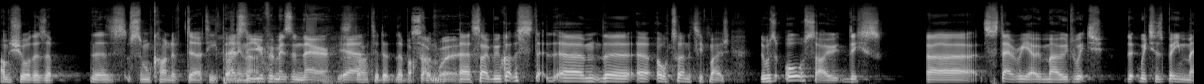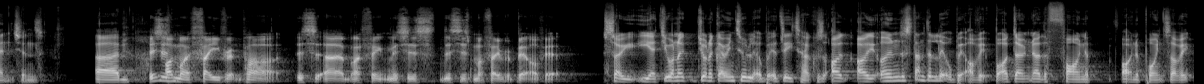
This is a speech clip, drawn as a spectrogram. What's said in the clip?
I'm sure there's a there's some kind of dirty pen There's in the that. euphemism there. Yeah. started at the bottom. Somewhere. Uh, so we've got the st- um, the uh, alternative modes. There was also this uh, stereo mode, which that- which has been mentioned. Um, This is my favourite part. This um, I think this is this is my favourite bit of it. so yeah, do you want to do you want to go into a little bit of detail because I, I understand a little bit of it, but I don't know the finer finer points of it.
